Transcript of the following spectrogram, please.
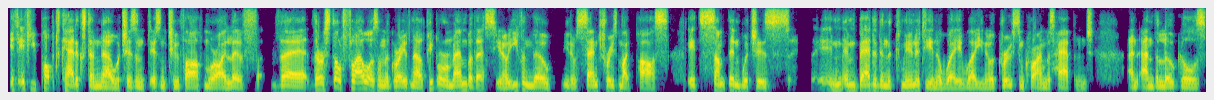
If if you pop to Cadoxton now, which isn't isn't too far from where I live, there there are still flowers on the grave now. People remember this, you know, even though you know centuries might pass. It's something which is in, embedded in the community in a way where you know a gruesome crime has happened, and and the locals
